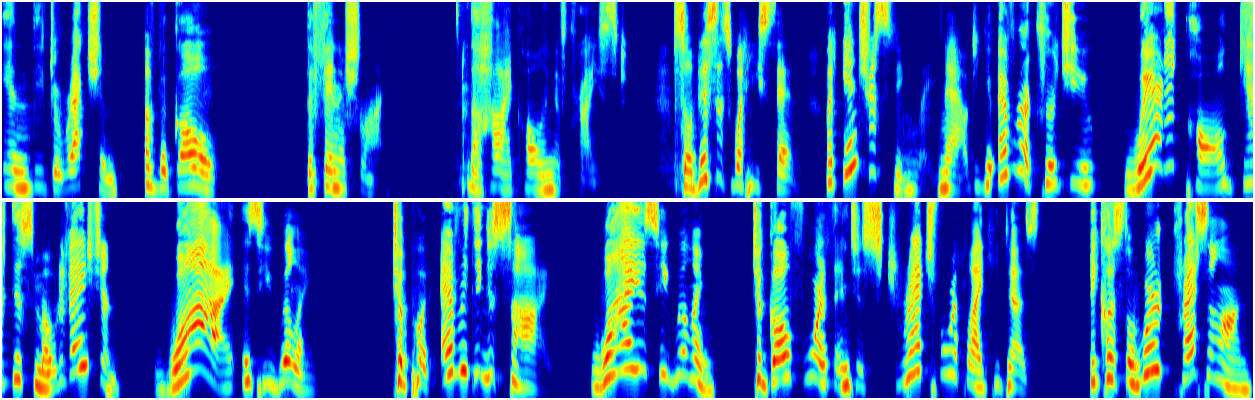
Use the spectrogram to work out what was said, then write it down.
in the direction of the goal, the finish line, the high calling of Christ. So this is what he said. But interestingly, now, did you ever occur to you where did Paul get this motivation? Why is he willing to put everything aside? Why is he willing to go forth and to stretch forth like he does? Because the word press on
